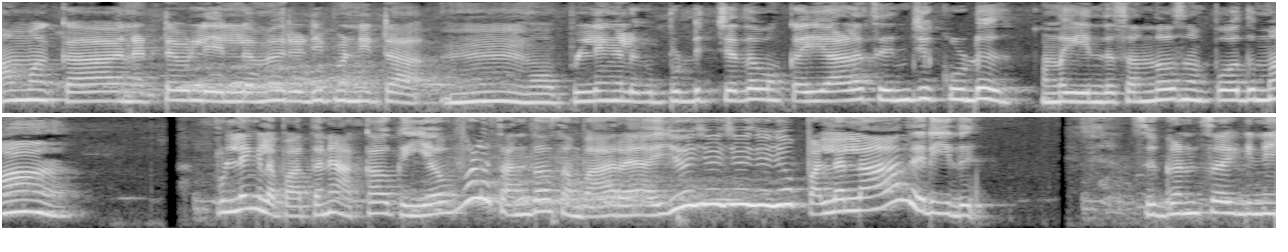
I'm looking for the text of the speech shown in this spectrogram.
ஆமாக்கா நெட்டவள்ளி எல்லாமே ரெடி பண்ணிட்டா. ம் உன் பிள்ளைங்களுக்கு பிடிச்சதை உன் கையால் செஞ்சு கொடு. உனக்கு இந்த சந்தோஷம் போதுமா? பிள்ளைங்களை பார்த்தோன்னே அக்காவுக்கு எவ்வளவு சந்தோஷம் பாரு. ஐயோ ஐயோ ஐயோ பல்லெல்லாம் தெரியுது சுகன் சகினி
